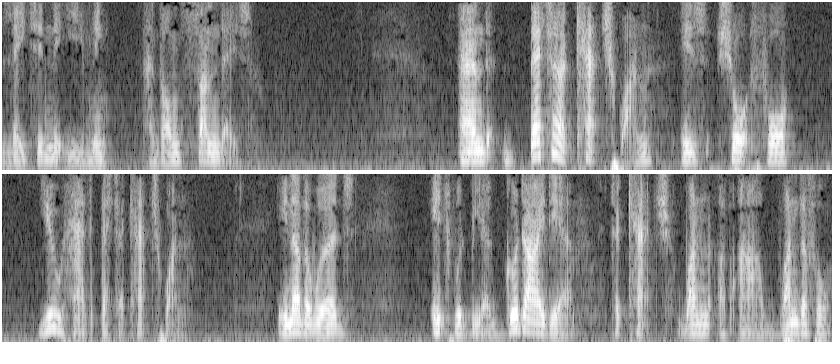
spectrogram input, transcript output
late in the evening and on Sundays. And better catch one is short for you had better catch one. In other words, it would be a good idea to catch one of our wonderful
